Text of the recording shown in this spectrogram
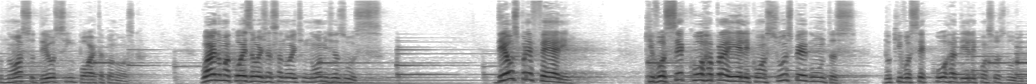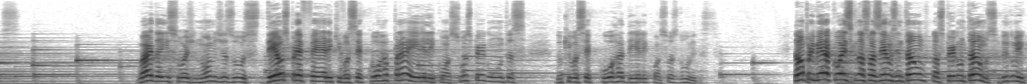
O nosso Deus se importa conosco. Guarda uma coisa hoje nessa noite, em nome de Jesus. Deus prefere que você corra para Ele com as suas perguntas do que você corra dele com as suas dúvidas. Guarda isso hoje em nome de Jesus. Deus prefere que você corra para Ele com as suas perguntas do que você corra dele com as suas dúvidas. Então a primeira coisa que nós fazemos, então, nós perguntamos, repita comigo,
